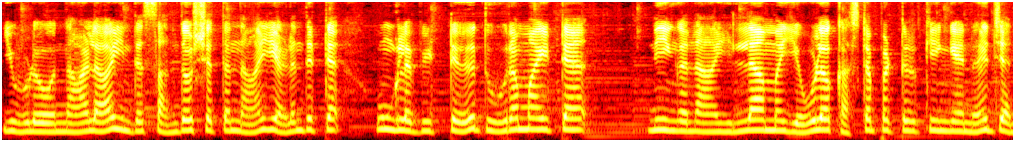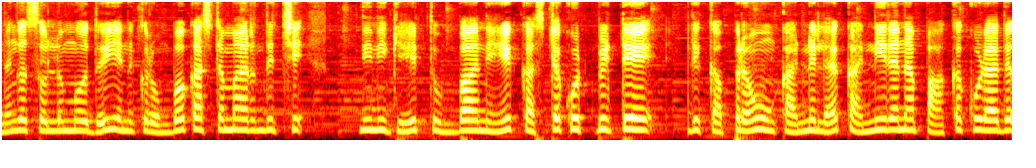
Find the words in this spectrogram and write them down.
இவ்வளோ நாளா இந்த சந்தோஷத்தை நான் இழந்துட்டேன். உங்களை விட்டு தூரமாயிட்டேன். நீங்கள் நான் இல்லாமல் எவ்வளோ கஷ்டப்பட்டிருக்கீங்கன்னு ஜனங்க சொல்லும்போது எனக்கு ரொம்ப கஷ்டமாக இருந்துச்சு. நினிகே தும்பானே கஷ்ட இதுக்கப்புறம் உன் கண்ணில் கண்ணீரை நான் பார்க்கக்கூடாது.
